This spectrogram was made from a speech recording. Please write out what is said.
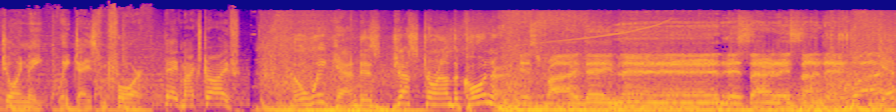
Join me weekdays from 4. Dave Max Drive. The weekend is just around the corner. It's Friday then. It's Saturday, Sunday. What? Get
